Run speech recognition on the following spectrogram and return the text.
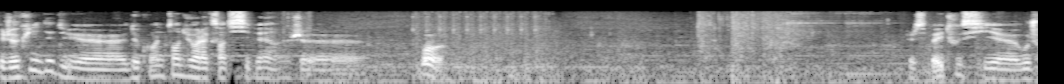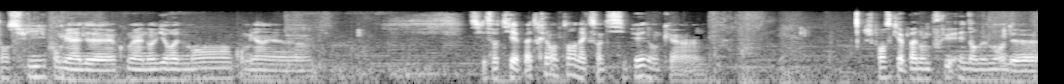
J'ai aucune idée du, euh, de combien de temps dure l'accès anticipé. Hein. Je. Wow. Je sais pas du tout si euh, où j'en suis, combien de combien d'environnements, combien. Euh... C'est sorti il y a pas très longtemps en accès anticipé, donc euh, je pense qu'il n'y a pas non plus énormément de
